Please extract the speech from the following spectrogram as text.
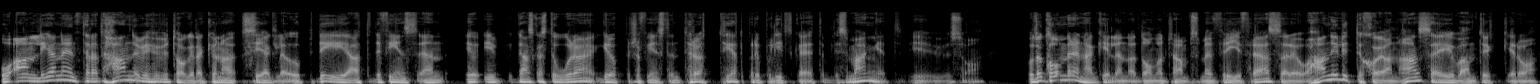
Och anledningen till att han överhuvudtaget har kunnat segla upp det är att det finns en, i, i ganska stora grupper så finns det en trötthet på det politiska etablissemanget i USA. Och då kommer den här killen då, Donald Trump som en frifräsare och han är lite skön, han säger vad han tycker och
